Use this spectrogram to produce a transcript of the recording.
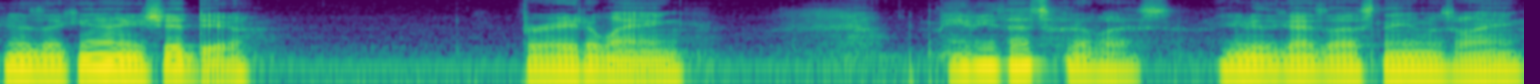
He was like, you know, what you should do pray to Wang. Maybe that's what it was. Maybe the guy's last name was Wang.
